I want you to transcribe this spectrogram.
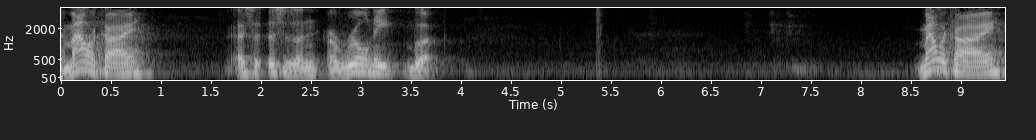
Now, Malachi, this is a, a real neat book. Malachi,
